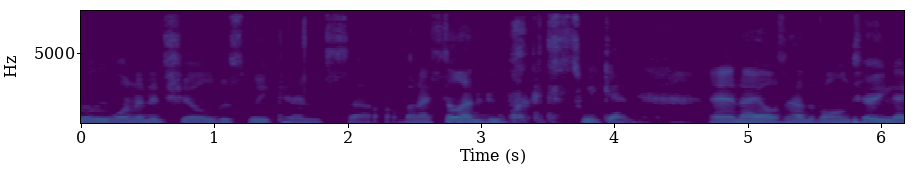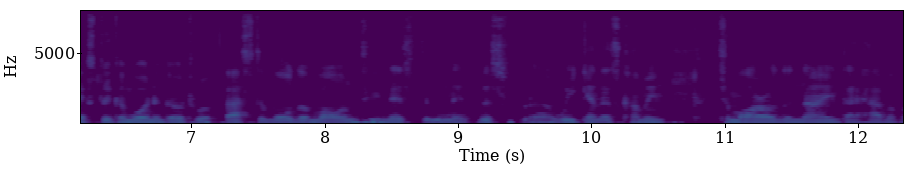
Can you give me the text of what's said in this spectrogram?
really wanted to chill this weekend, so but I still had to do work this weekend. And I also have the volunteering next week. I'm going to go to a festival to volunteer next this uh, weekend that's coming. Tomorrow the 9th, I have a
